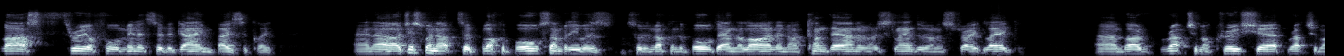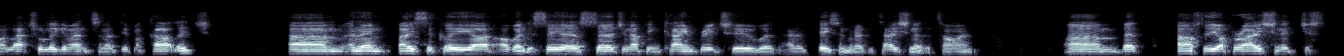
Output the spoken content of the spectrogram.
last three or four minutes of the game, basically. And uh, I just went up to block a ball. Somebody was sort of knocking the ball down the line, and I come down and I just landed on a straight leg. Um, but I ruptured my cruciate, ruptured my lateral ligaments, and I did my cartilage. Um, and then basically, I, I, went to see a surgeon up in Cambridge who had a decent reputation at the time. Um, but after the operation, it just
